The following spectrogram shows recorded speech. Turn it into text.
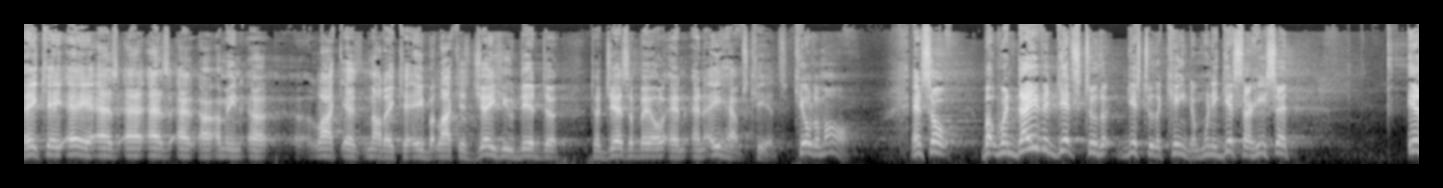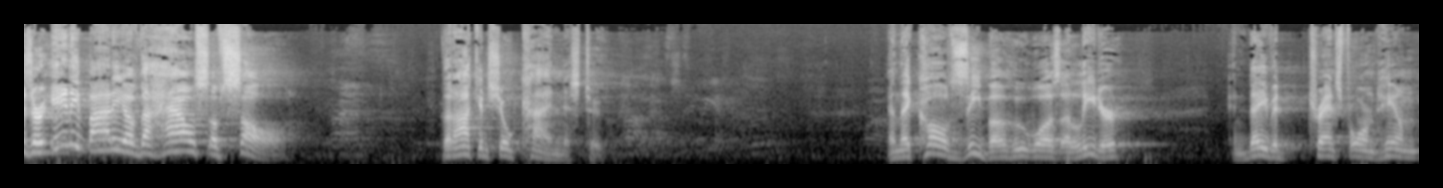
aka as, as, as, uh, I mean, uh, like as, not aka, but like as Jehu did to, to Jezebel and, and Ahab's kids, killed them all. And so, but when David gets to the, gets to the kingdom, when he gets there, he said, is there anybody of the house of Saul that I can show kindness to? And they called Ziba, who was a leader, and David transformed him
